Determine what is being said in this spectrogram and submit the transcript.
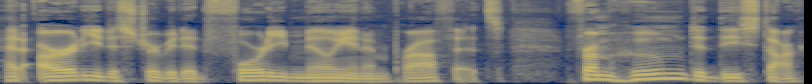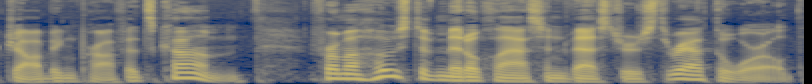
had already distributed 40 million in profits. From whom did these stock jobbing profits come? From a host of middle class investors throughout the world.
